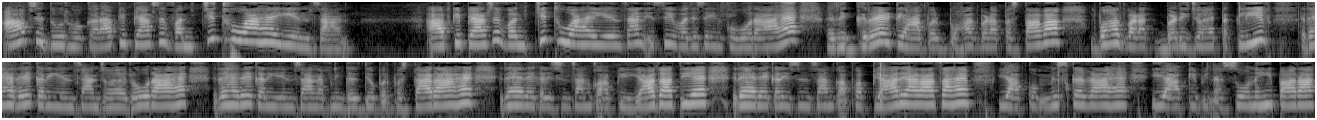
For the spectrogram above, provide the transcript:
आपसे दूर होकर, आपके प्यार से वंचित हुआ है ये इंसान। आपके प्यार से वंचित हुआ है ये इंसान, इसी वजह से इनको हो रहा है रिग्रेट यहाँ पर बहुत बड़ा पछतावा, बहुत बड़ा, बड़ी जो है तकलीफ़। रह रह कर ये इंसान जो है रो रहा है, रह रह कर ये इंसान अपनी गलतियों पर पछता रहा है, रह रह कर इस इंसान को आपकी याद आती है, रह रह कर इस इंसान को आपका प्यार याद आता है, ये आपको मिस कर रहा है, ये आपके बिना सो नहीं पा रहा,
